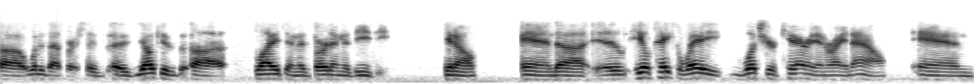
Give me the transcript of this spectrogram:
uh, what is that verse? His, his yoke is uh, light and his burden is easy, you know. And uh, he'll take away what you're carrying right now and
